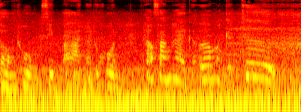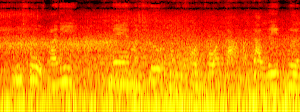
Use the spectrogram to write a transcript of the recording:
สองถุงสิบบาทนะทุกคน ถ้าฟังไทยก็เออมันก็ชื่อมันถูกนะนี่ แม่มันถูกนะทุกคนเพราะว่าตามอัตราเลขเงิน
